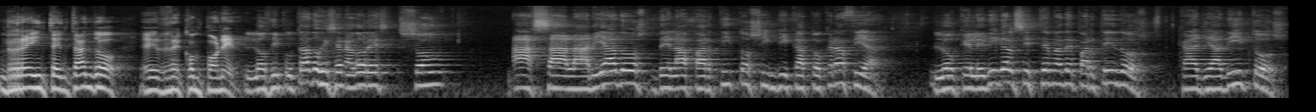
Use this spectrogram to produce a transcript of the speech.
reintentando eh, recomponer los diputados y senadores son asalariados de la partito sindicatocracia lo que le diga el sistema de partidos calladitos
